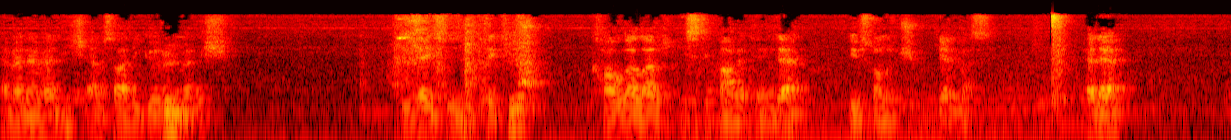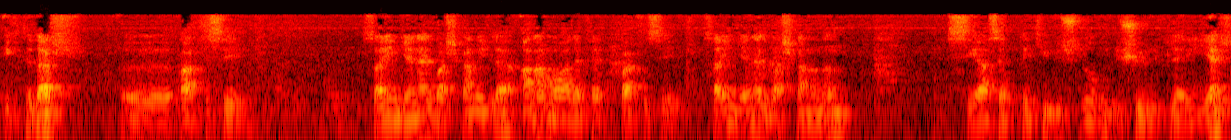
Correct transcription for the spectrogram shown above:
hemen hemen hiç emsali görülmemiş düzeysizlikteki kavgalar istikametinde bir sonuç gelmez. Hele iktidar e, partisi Sayın Genel Başkanı ile ana muhalefet partisi Sayın Genel Başkanı'nın siyasetteki üslubu düşürdükleri yer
